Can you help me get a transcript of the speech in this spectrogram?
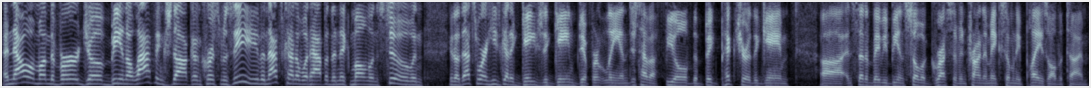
And now I'm on the verge of being a laughing stock on Christmas Eve. And that's kind of what happened to Nick Mullens, too. And, you know, that's where he's got to gauge the game differently and just have a feel of the big picture of the game uh, instead of maybe being so aggressive and trying to make so many plays all the time.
